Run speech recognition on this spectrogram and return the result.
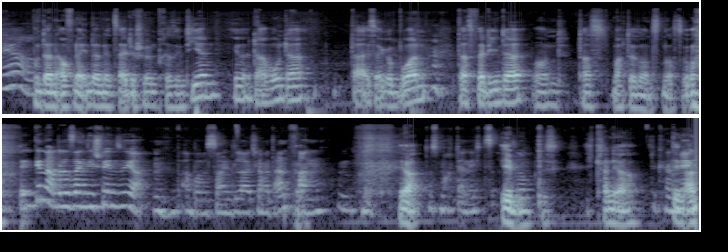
Ja. und dann auf einer Internetseite schön präsentieren. Hier, da wohnt er, da ist er geboren, das verdient er und das macht er sonst noch so. Genau, aber da sagen die Schweden so, ja, mhm, aber was sollen die Leute damit anfangen? Ja, Das macht ja nichts. eben. Also, Das, ich kann ja den anderen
